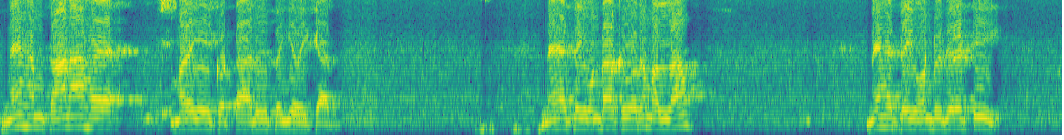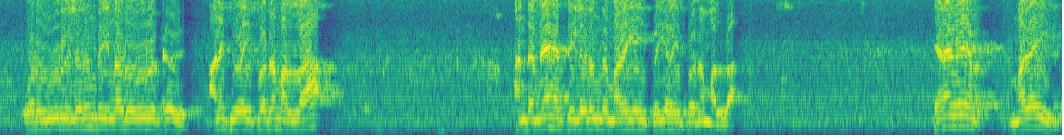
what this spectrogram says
மேகம் தானாக மழையை கொட்டாது பெய்ய வைக்காது. மேகத்தை உண்டாக்குவதும் அல்லாஹ். மேகத்தை ஒன்று திரட்டி ஒரு ஊரிலிருந்து இன்னொரு ஊருக்கு அனுப்பி வைப்பதும் அல்லாஹ். அந்த மேகத்திலிருந்து மழையை பெய்ய வைப்பதும் அல்லாஹ். எனவே மழை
